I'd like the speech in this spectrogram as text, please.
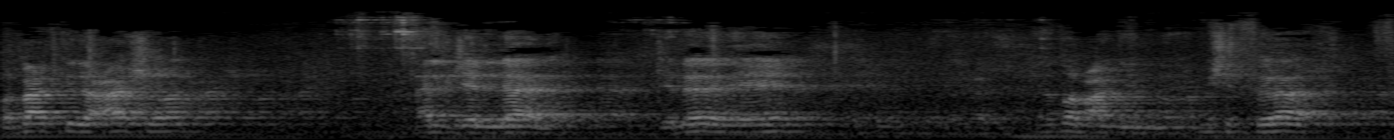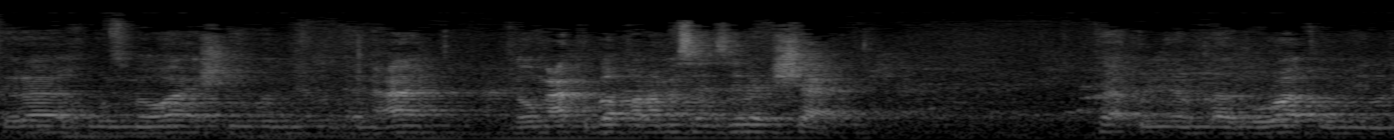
طب بعد كده عاشرة الجلالة الجلالة اللي هي إيه؟ طبعا مش الفراخ الفراخ والمواشي والأنعام. لو معك بقرة مثلا زي في الشعب. تأكل من القاذورات ومن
